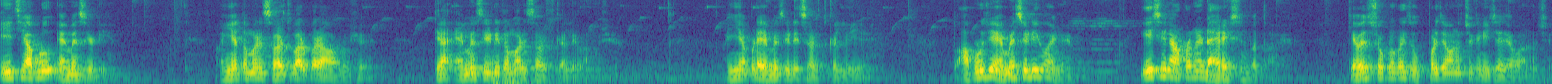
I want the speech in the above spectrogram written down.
એ છે આપણું એમએસસીડી અહીંયા તમારે સર્ચ બાર પર આવવાનું છે. ત્યાં એમએસસીડી તમારે સર્ચ કરી લેવાનું છે. અહીંયા આપણે એમએસસીડી સર્ચ કરી લઈએ. તો આપણું જે એમએસસીડી હોય ને, એ છે ને આપણને ડાયરેક્શન બતાવે. કે હવે સ્ટોકનો પ્રાઇસ ઉપર જવાનો છે કે નીચે જવાનો છે?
